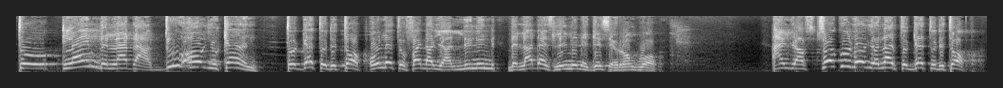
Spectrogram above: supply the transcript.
to climb the ladder, do all you can to get to the top only to find out you are leaning the ladder is leaning against a wrong wall and you have struggled all your life to get to the top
